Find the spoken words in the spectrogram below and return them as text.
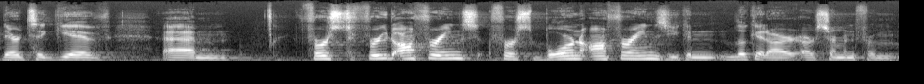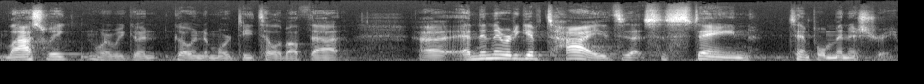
They're to give um, first fruit offerings, firstborn offerings. You can look at our, our sermon from last week where we go, go into more detail about that. Uh, and then they were to give tithes that sustain temple ministry.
